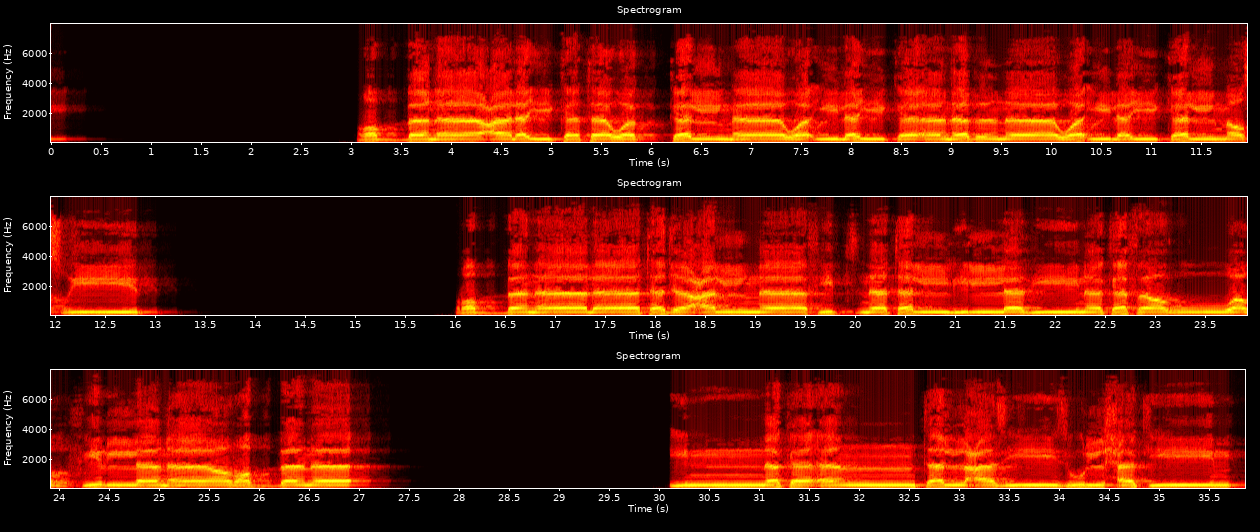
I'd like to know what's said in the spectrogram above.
رَّبَّنَا عَلَيْكَ تَوَكَّلْنَا وَإِلَيْكَ أَنَبْنَا وَإِلَيْكَ الْمَصِيرُ. رَبَّنَا لَا تَجْعَلْنَا فِتْنَةً لِّلَّذِينَ كَفَرُوا وَاغْفِرْ لَنَا رَبَّنَا ۖ إِنَّكَ أَنتَ الْعَزِيزُ الْحَكِيمُ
